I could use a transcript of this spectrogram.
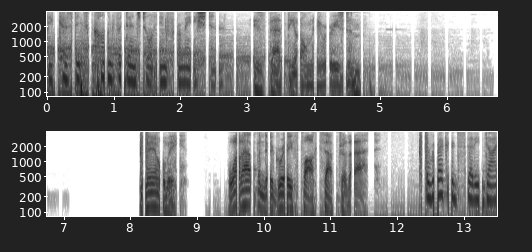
Because it's confidential information. Is that the only reason? Naomi, what happened to Gray Fox after that? The record said he died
